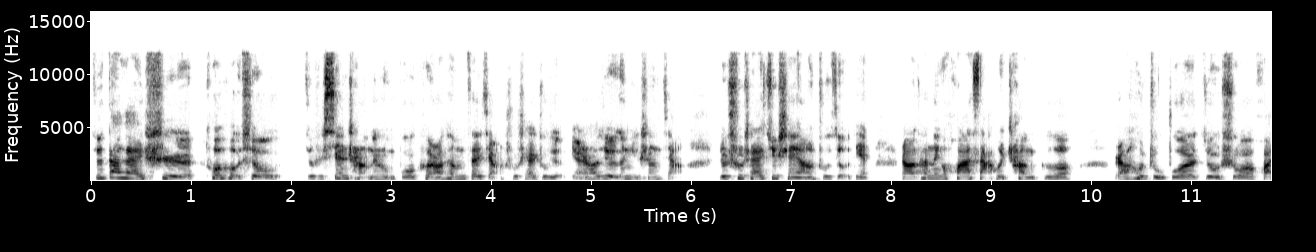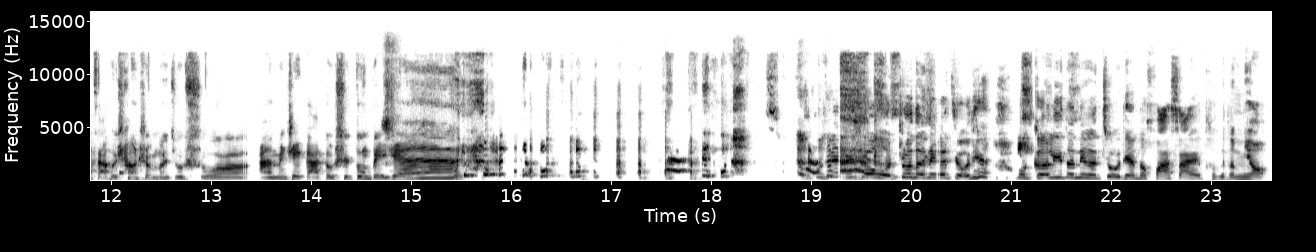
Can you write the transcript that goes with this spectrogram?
就大概是脱口秀，就是现场那种播客，然后他们在讲出差住酒店，然后就有个女生讲，就出差去沈阳住酒店，然后她那个花洒会唱歌，然后主播就说花洒会唱什么，就说俺们这嘎都是东北人。我跟你说，我住的那个酒店，我隔离的那个酒店的花洒也特别的妙。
